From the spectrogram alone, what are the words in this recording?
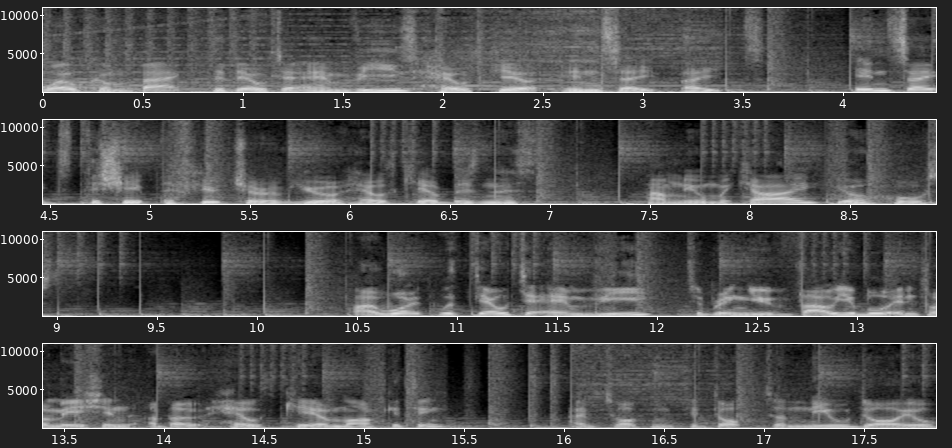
Welcome back to Delta MV's Healthcare Insight Bites. Insights to shape the future of your healthcare business. I'm Neil Mackay, your host. I work with Delta MV to bring you valuable information about healthcare marketing. I'm talking to Dr. Neil Doyle,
